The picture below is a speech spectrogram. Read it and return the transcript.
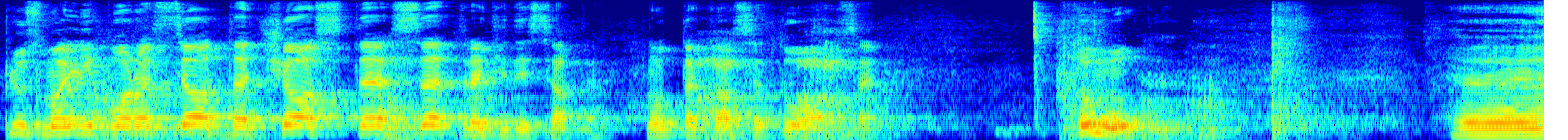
Плюс малі поросята, час, те, все, третє, десяте. От така ситуація. Тому Е,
